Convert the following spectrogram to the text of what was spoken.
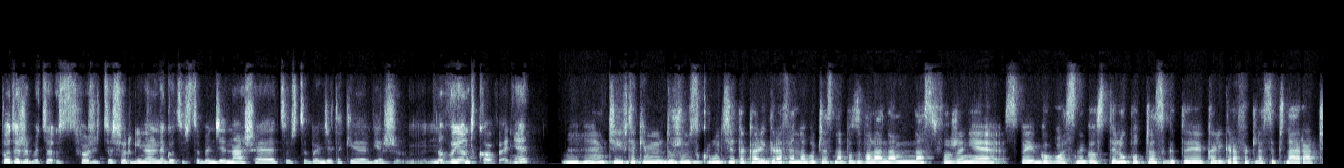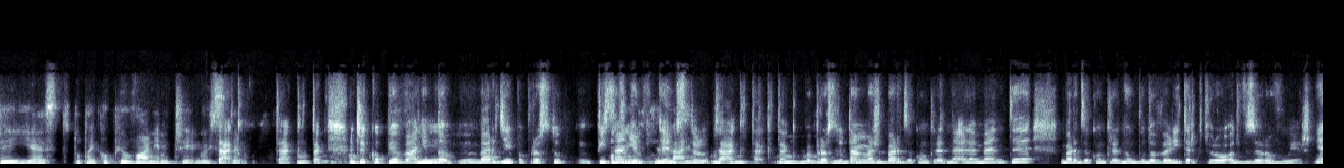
po to, żeby co, stworzyć coś oryginalnego, coś, co będzie nasze, coś, co będzie takie, wiesz, no wyjątkowe, nie? Mhm, czyli w takim dużym skrócie ta kaligrafia nowoczesna pozwala nam na stworzenie swojego własnego stylu, podczas gdy kaligrafia klasyczna raczej jest tutaj kopiowaniem czyjegoś tak. stylu. Tak, mhm. tak. Znaczy kopiowaniem, no bardziej po prostu pisaniem w tym stylu. Tak, mhm. tak, tak. Po mhm. prostu tam masz bardzo konkretne elementy, bardzo konkretną budowę liter, którą odwzorowujesz, nie?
